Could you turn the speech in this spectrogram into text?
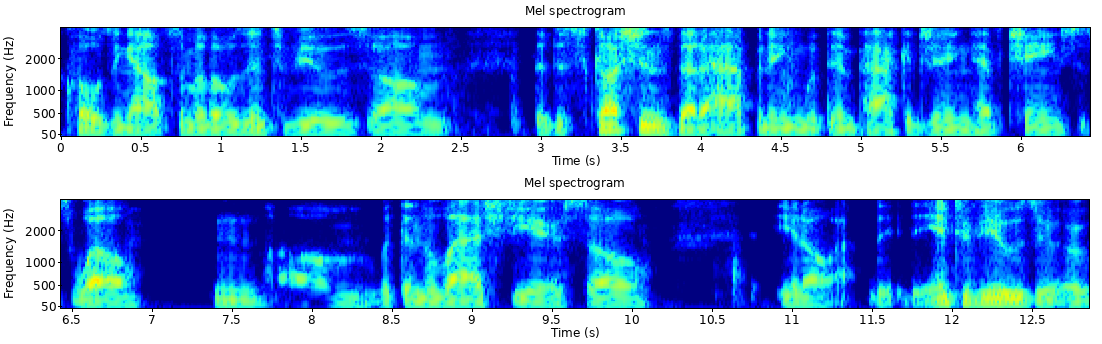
closing out some of those interviews. Um, the discussions that are happening within packaging have changed as well mm. um, within the last year. So, you know, the, the interviews are,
